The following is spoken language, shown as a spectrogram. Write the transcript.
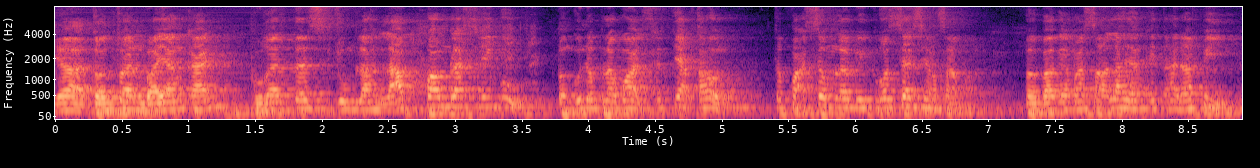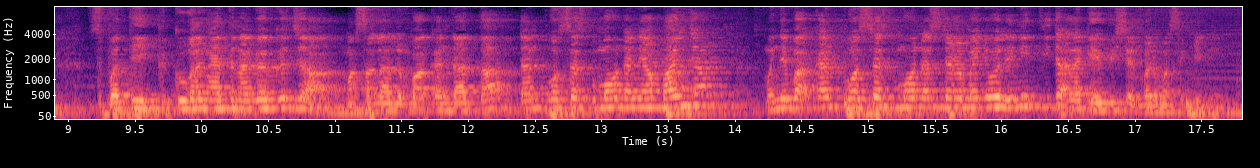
Ya, tuan-tuan bayangkan purata sejumlah 18,000 pengguna pelabuhan setiap tahun terpaksa melalui proses yang sama. Pelbagai masalah yang kita hadapi seperti kekurangan tenaga kerja, masalah lembakan data dan proses permohonan yang panjang menyebabkan proses permohonan secara manual ini tidak lagi efisien pada masa kini.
